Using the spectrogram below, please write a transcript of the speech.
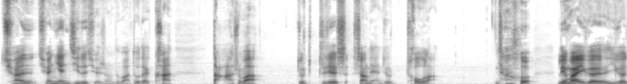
全全年级的学生对吧，都在看打是吧？就直接上上脸就抽了，然后另外一个一个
